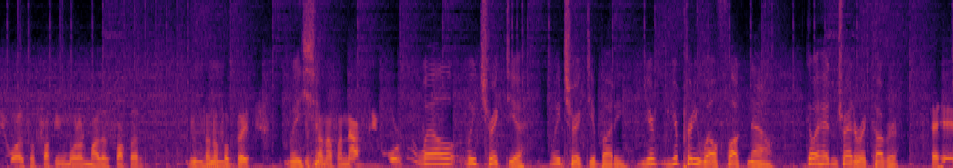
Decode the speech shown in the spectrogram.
You also fucking moron, motherfucker. You son of a mm-hmm. bitch. We you son of a nasty whore. Well, we tricked you. We tricked you, buddy. You're you're pretty well fucked now. Go ahead and try to recover. Hey, hey.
